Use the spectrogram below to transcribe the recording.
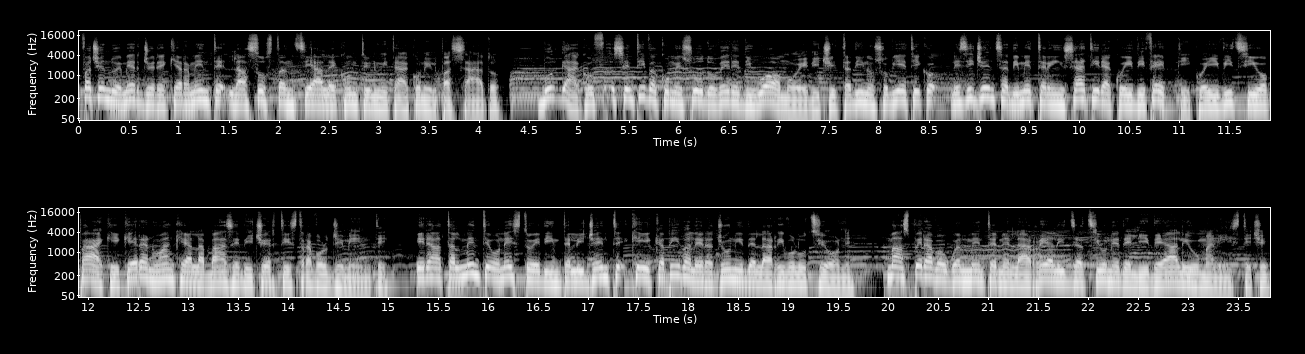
facendo emergere chiaramente la sostanziale continuità con il passato. Bulgakov sentiva come suo dovere di uomo e di cittadino sovietico l'esigenza di mettere in satira quei difetti, quei vizi opachi che erano anche alla base di certi stravolgimenti. Era talmente onesto ed intelligente che capiva le ragioni della rivoluzione, ma sperava ugualmente nella realizzazione degli ideali umanistici.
